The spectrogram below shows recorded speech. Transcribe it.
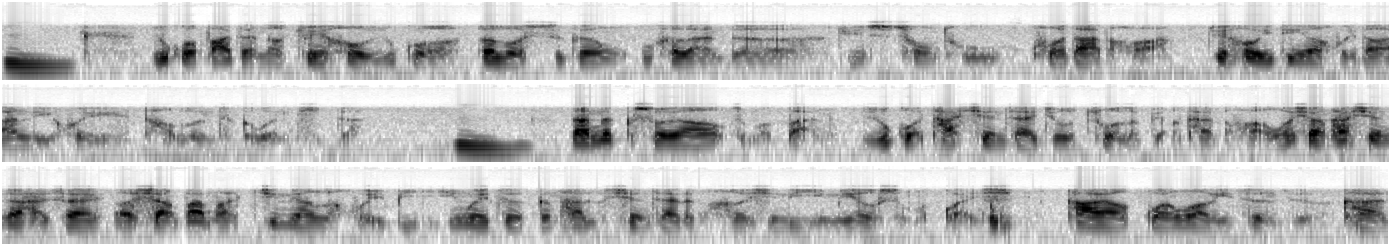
嗯，如果发展到最后，如果俄罗斯跟乌克兰的军事冲突扩大的话，最后一定要回到安理会讨论这个问题的。嗯。那那个时候要怎么办？如果他现在就做了表态的话，我想他现在还在呃想办法尽量的回避，因为这跟他现在的核心利益没有什么关系。他要观望一阵子，看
